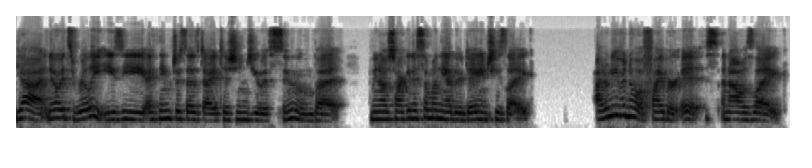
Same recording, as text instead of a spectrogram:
Yeah, no, it's really easy. I think just as dietitians, you assume, but I mean, I was talking to someone the other day and she's like, I don't even know what fiber is. And I was like,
